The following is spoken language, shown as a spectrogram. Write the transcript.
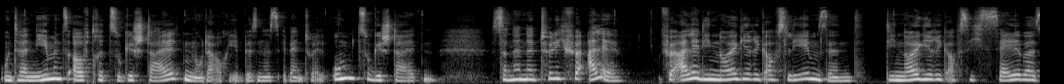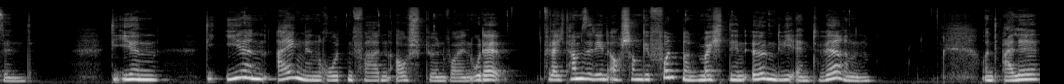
Unternehmensauftritt zu gestalten oder auch ihr Business eventuell umzugestalten, sondern natürlich für alle, für alle, die neugierig aufs Leben sind, die neugierig auf sich selber sind, die ihren, die ihren eigenen roten Faden aufspüren wollen oder Vielleicht haben sie den auch schon gefunden und möchten den irgendwie entwirren. Und alle,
